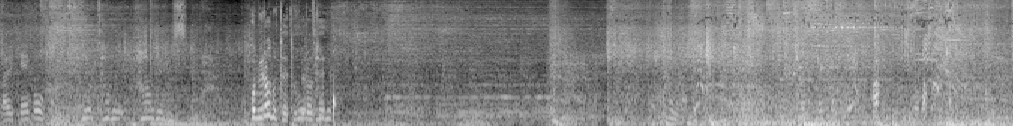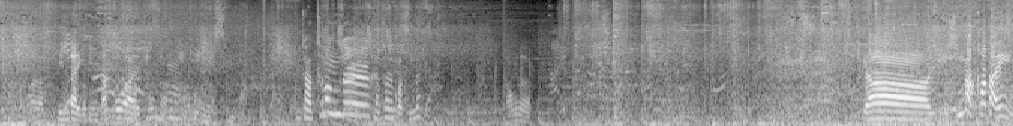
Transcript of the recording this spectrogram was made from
딸 깨고. 포탑을 파괴했습니다. 더 밀어도 돼, 더 밀어도 돼. 포탑을 아, 나 민다, 이거 민다. 오, 아, 천사. 파괴했습니다. 괜찮아, 트런들 괜찮을 것 같은데? 나오다. 야, 이거 심각하다잉.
